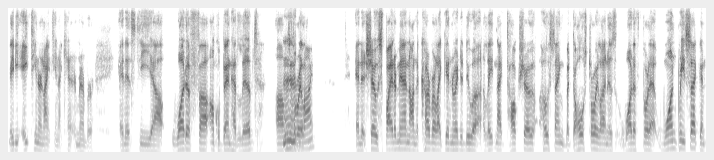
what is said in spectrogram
maybe 18 or 19. I can't remember. And it's the uh, what if uh, Uncle Ben had lived um, Mhm. storyline. And it shows Spider Man on the cover, like getting ready to do a, a late night talk show host thing. But the whole storyline is what if for that one brief second,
